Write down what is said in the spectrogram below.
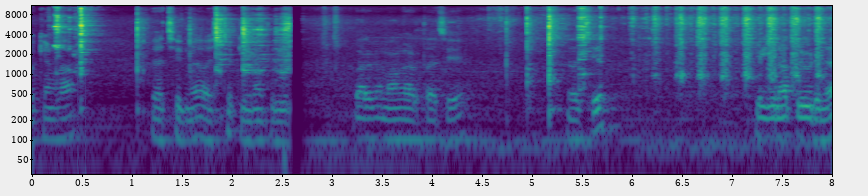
ஓகேங்களா இதை வச்சுங்க வச்சுட்டு க்ளீனாக துருவி பாருங்கள் மாங்காய் எடுத்தாச்சு வச்சு க்ளீனாக துருவிடுங்க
